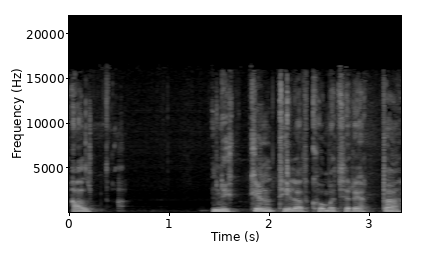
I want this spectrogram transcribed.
Allt, nyckeln till att komma till rätta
